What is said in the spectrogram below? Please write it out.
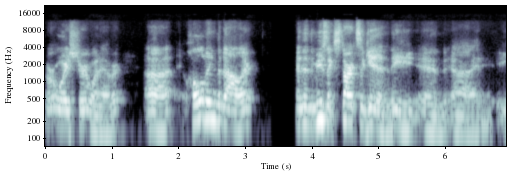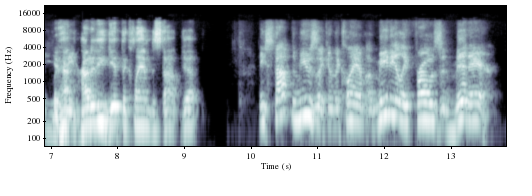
or oyster, whatever, uh, holding the dollar. And then the music starts again. And he and uh, he, but how, how did he get the clam to stop, Jeff? he stopped the music and the clam immediately froze in midair.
